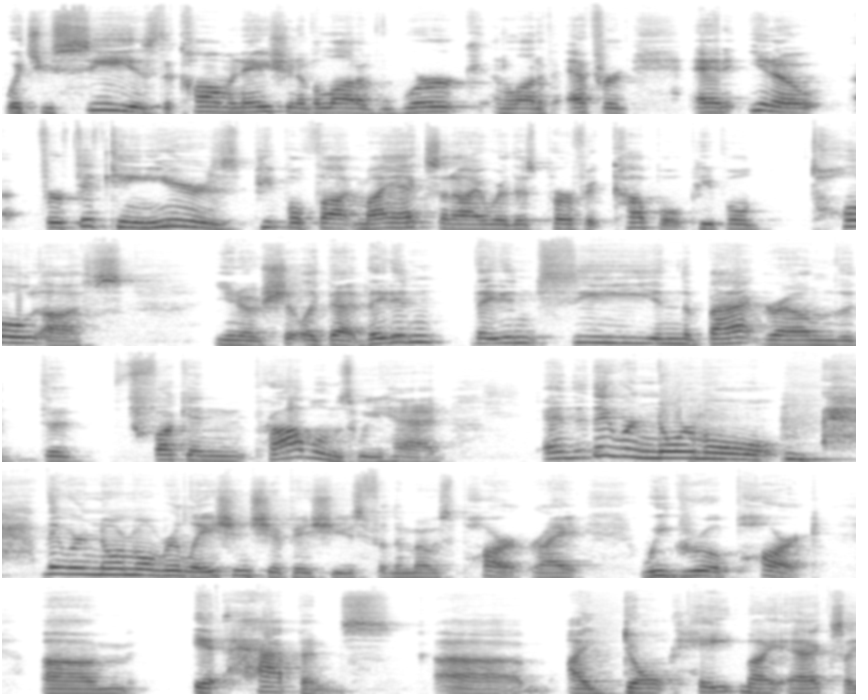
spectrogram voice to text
What you see is the culmination of a lot of work and a lot of effort. And you know, for 15 years, people thought my ex and I were this perfect couple. People told us you know shit like that. They didn't they didn't see in the background the the fucking problems we had. And they were normal they were normal relationship issues for the most part right? We grew apart. Um, it happens. Um, i don't hate my ex. I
